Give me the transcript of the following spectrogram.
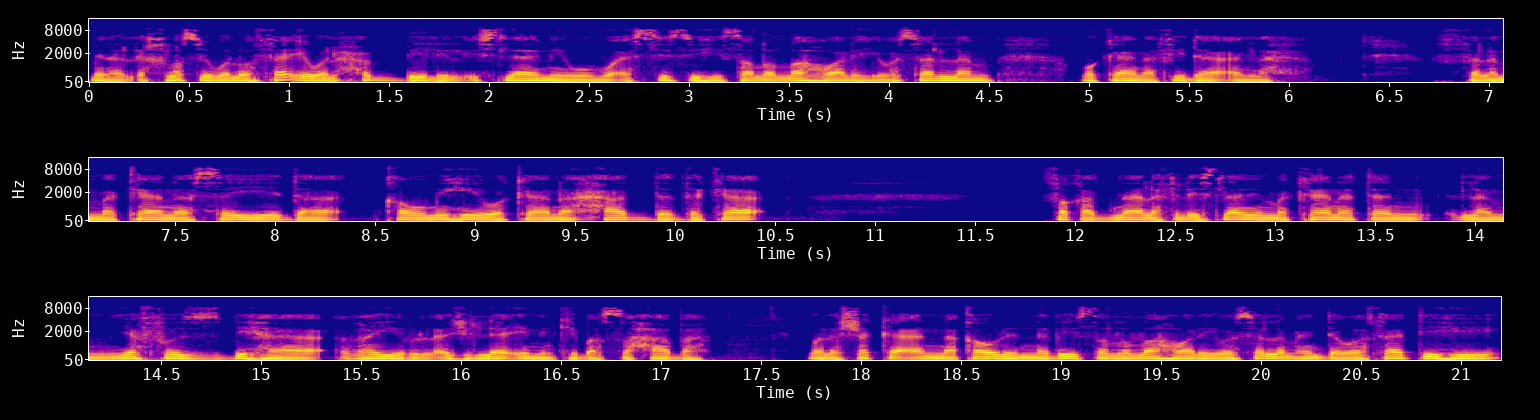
من الإخلاص والوفاء والحب للإسلام ومؤسسه صلى الله عليه وسلم وكان فداء له. فلما كان سيد قومه وكان حاد الذكاء فقد نال في الإسلام مكانة لم يفز بها غير الأجلاء من كبار الصحابة. ولا شك أن قول النبي صلى الله عليه وسلم عند وفاته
